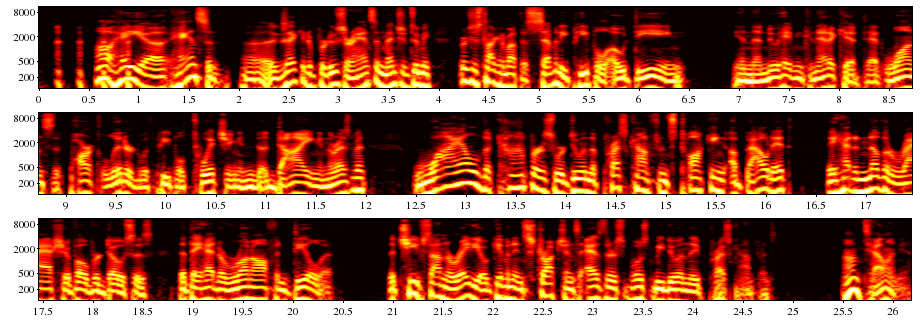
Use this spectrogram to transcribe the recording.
oh, hey, uh, Hanson, uh, executive producer Hanson mentioned to me we are just talking about the 70 people ODing in uh, New Haven, Connecticut at once, the park littered with people twitching and uh, dying and the rest of it. While the coppers were doing the press conference talking about it, they had another rash of overdoses that they had to run off and deal with. The chiefs on the radio giving instructions as they're supposed to be doing the press conference. I'm telling you,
